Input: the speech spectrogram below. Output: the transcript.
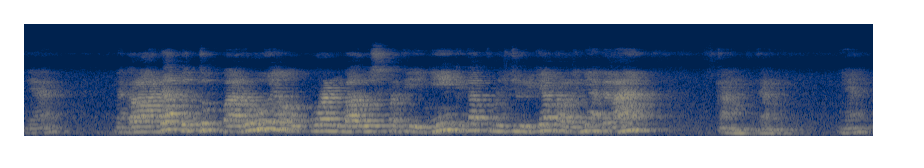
ya. Nah kalau ada bentuk baru yang ukuran baru seperti ini, kita perlu curiga kalau ini adalah kanker. Ya.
